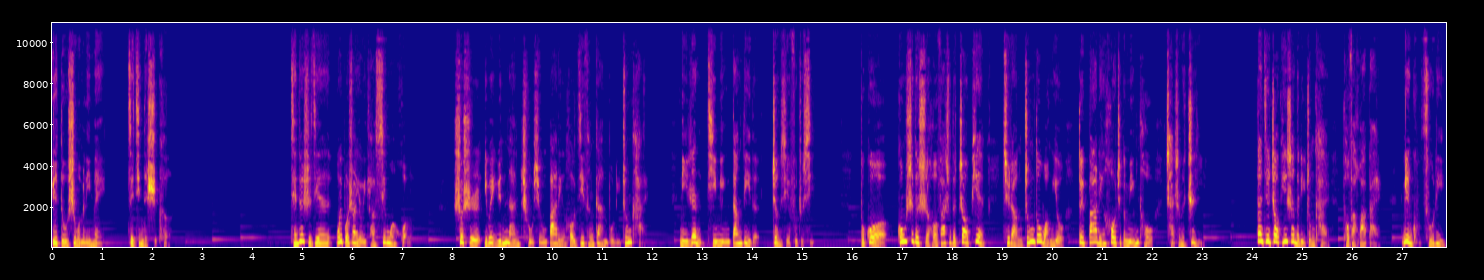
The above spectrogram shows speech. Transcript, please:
阅读是我们离美最近的时刻。前段时间，微博上有一条新闻火了，说是一位云南楚雄八零后基层干部李忠凯拟任提名当地的政协副主席。不过，公示的时候发出的照片却让众多网友对八零后这个名头产生了质疑。但见照片上的李忠凯，头发花白。面孔粗粝，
